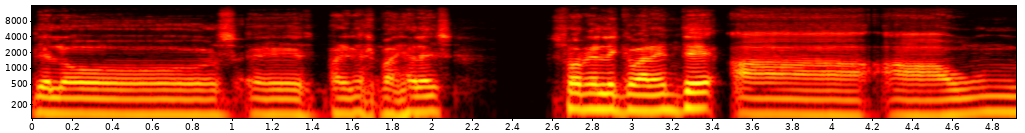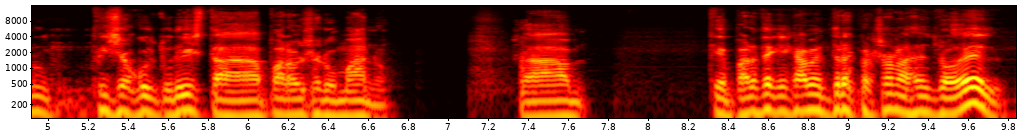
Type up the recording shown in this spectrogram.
de los eh, marines espaciales son el equivalente a, a un fisioculturista para un ser humano. O sea, que parece que caben tres personas dentro de él.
